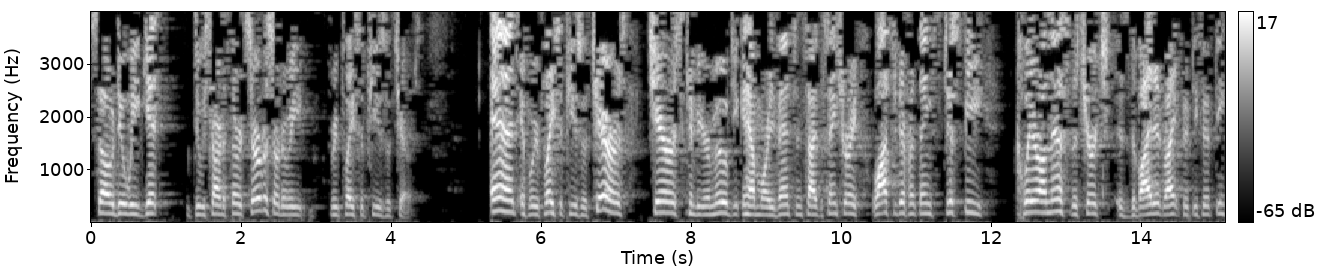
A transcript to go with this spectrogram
So do we get? Do we start a third service or do we replace the pews with chairs? And if we replace the pews with chairs, chairs can be removed. You can have more events inside the sanctuary. Lots of different things. Just be clear on this. The church is divided, right? 50-50.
